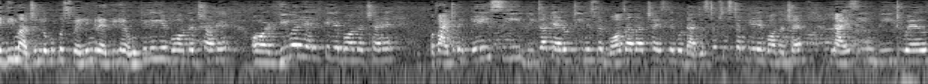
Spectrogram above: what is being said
एडीमा जिन लोगों को स्वेलिंग रहती है, उनके लिए ये बहुत अच्छा है और लीवर हेल्थ के लिए बहुत अच्छा है। Vitamin A C beta carotene इसमें बहुत ज़्यादा अच्छा है, इसलिए वो डाइजेस्टिव सिस्टम के लिए बहुत अच्छा है। Niacin B twelve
